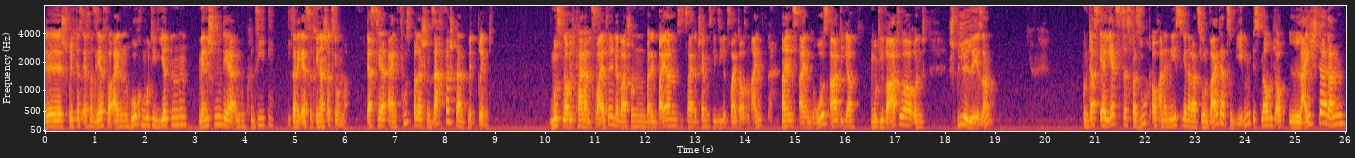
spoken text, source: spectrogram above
äh, spricht das erstmal sehr für einen hochmotivierten Menschen, der im Prinzip seine erste Trainerstation macht. Dass der einen fußballerischen Sachverstand mitbringt, muss, glaube ich, keiner bezweifeln. Der war schon bei den Bayern zur Zeit der Champions League-Siege 2001 ein großartiger Motivator und Spieleleser. Und dass er jetzt das versucht, auch an die nächste Generation weiterzugeben, ist, glaube ich, auch leichter dann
